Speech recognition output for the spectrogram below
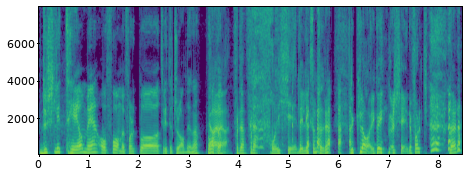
Du sliter til og med å få med folk på Twitter-troene dine. på Ja, ja, ja. For, det er, for det er for kjedelig, liksom. Skjønner du? Du klarer ikke å engasjere folk. Det er det.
